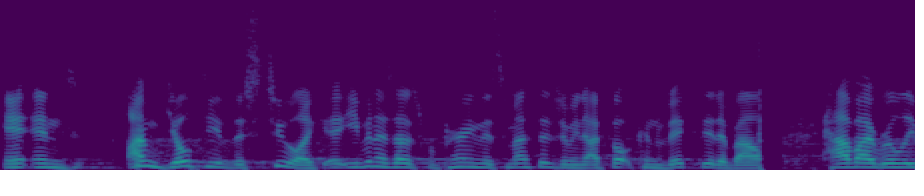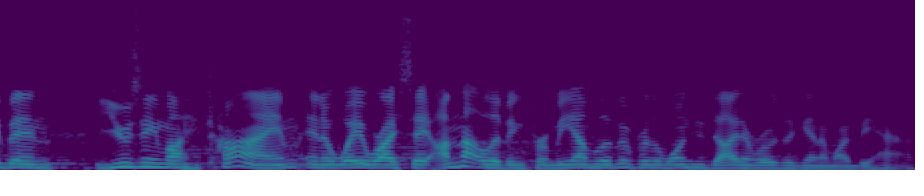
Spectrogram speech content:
And, and I'm guilty of this too. Like even as I was preparing this message, I mean, I felt convicted about have I really been using my time in a way where I say, I'm not living for me, I'm living for the one who died and rose again on my behalf.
